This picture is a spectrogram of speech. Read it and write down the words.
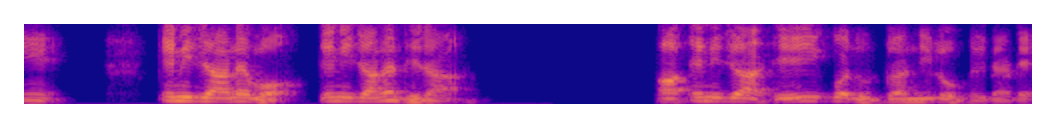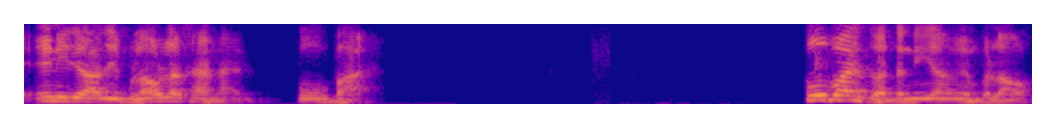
ရင် integer နဲ့ပေါ့ integer နဲ့ data အာ integer a equal to 20လို့ပေးလိုက်တယ် integer ဒီဘယ်လောက်လက်ခံနိုင်လဲ4 byte 4 byte ဆိုတာတနည်းအားဖြင့်ဘယ်လောက်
